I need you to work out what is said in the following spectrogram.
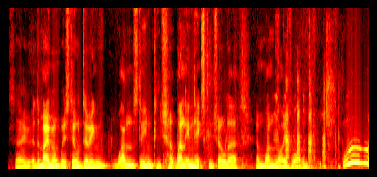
So at the moment, we're still doing one Steam control, one index controller, and one Vive wand. Woo!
